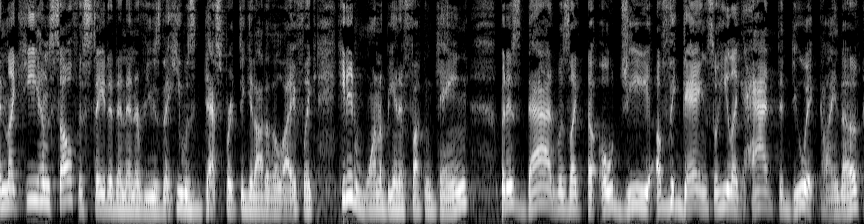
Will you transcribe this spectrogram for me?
and like he himself has stated in interviews that he was desperate to get out of the life. Like he didn't want to be in a fucking gang, but his dad was like the OG of the gang, so he like had to do it kind of.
